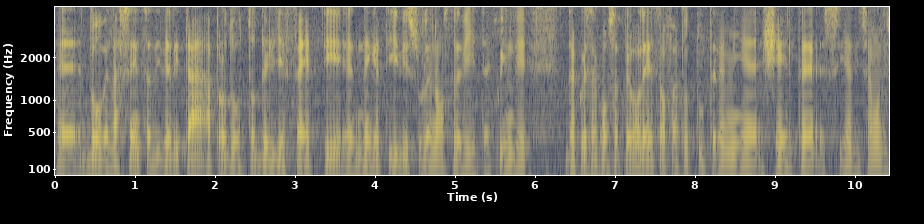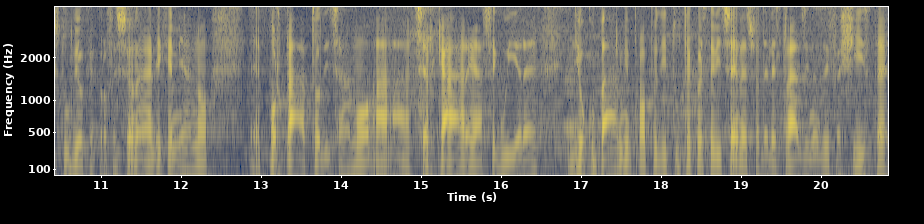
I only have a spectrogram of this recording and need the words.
eh, dove l'assenza di verità ha prodotto degli effetti eh, negativi sulle nostre vite. Quindi da questa consapevolezza ho fatto tutte le mie scelte sia diciamo, di studio che professionali che mi hanno eh, portato diciamo, a, a, cercare, a seguire, di occuparmi proprio di tutte queste vicende, cioè delle stragi nazifasciste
